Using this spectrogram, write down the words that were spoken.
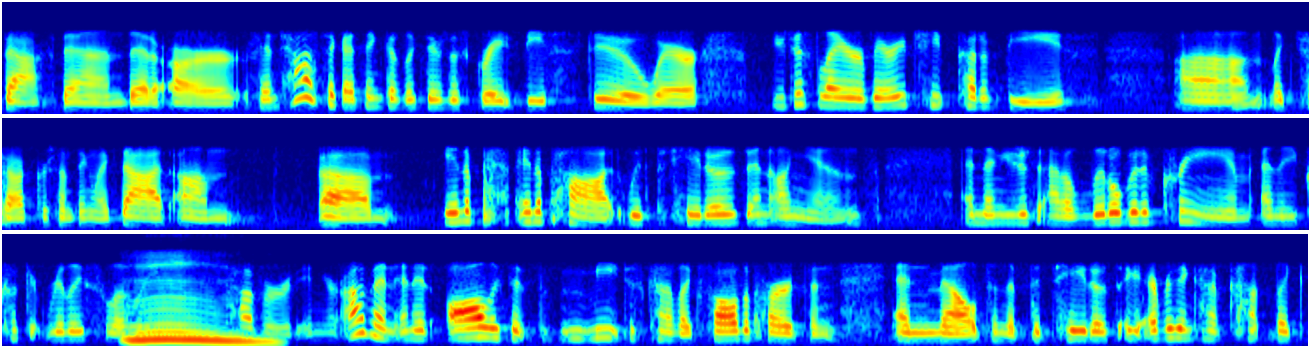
back then that are fantastic. I think of like there's this great beef stew where you just layer a very cheap cut of beef, um, like chuck or something like that, um, um, in a in a pot with potatoes and onions, and then you just add a little bit of cream, and then you cook it really slowly, Mm. covered in your oven, and it all like the, meat just kind of like falls apart and and melts, and the potatoes, everything kind of like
